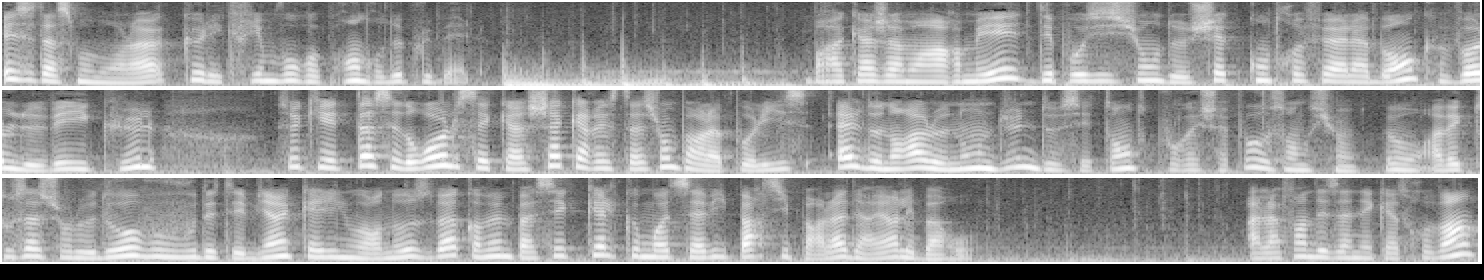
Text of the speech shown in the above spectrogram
et c'est à ce moment-là que les crimes vont reprendre de plus belle. Braquage à main armée, déposition de chèques contrefaits à la banque, vol de véhicules. Ce qui est assez drôle, c'est qu'à chaque arrestation par la police, elle donnera le nom d'une de ses tantes pour échapper aux sanctions. Mais bon, avec tout ça sur le dos, vous vous doutez bien qu'Aline Warnos va quand même passer quelques mois de sa vie par-ci par-là derrière les barreaux. À la fin des années 80,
